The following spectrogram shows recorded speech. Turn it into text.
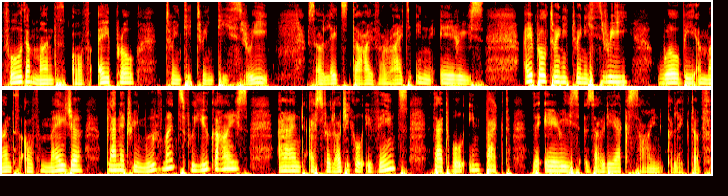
for the month of April 2023. So let's dive right in Aries. April 2023 will be a month of major planetary movements for you guys and astrological events that will impact the Aries zodiac sign collective.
